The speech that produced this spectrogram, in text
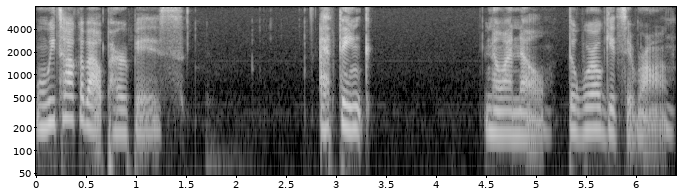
When we talk about purpose, I think, no, I know, the world gets it wrong.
